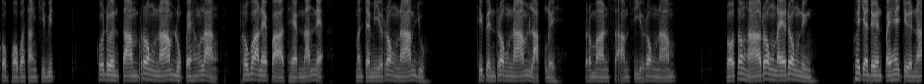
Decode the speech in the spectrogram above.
ก็พอประทังชีวิต ก็เดินตามร่องน้ำลงไปข้างล่าง เพราะว่าในป่าแถบนั้นเนี่ยมันจะมีร่องน้ำอยู่ ที่เป็นร่องน้ำหลักเลย ประมาณ3ามสี่ร่องน้ำเราต้องหาร่องใดร่องหนึ่ง เพื่อจะเดินไปให้เจอน้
